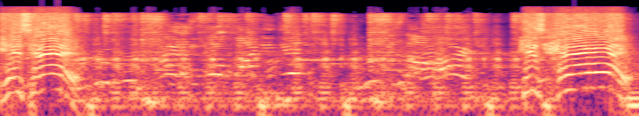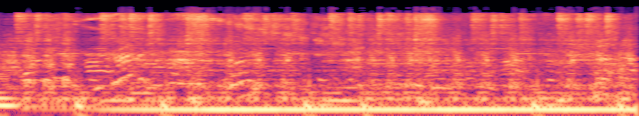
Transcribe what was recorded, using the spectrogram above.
his head.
